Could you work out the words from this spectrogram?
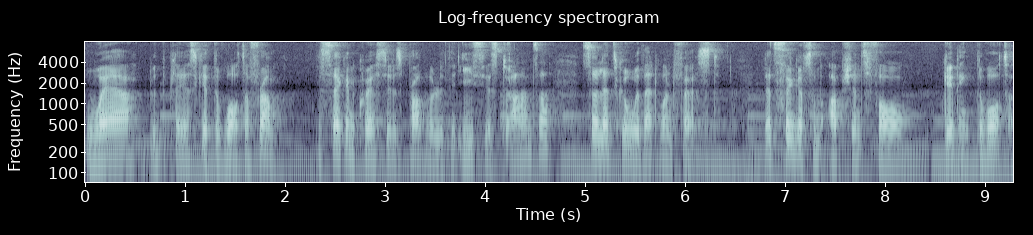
where do the players get the water from? The second question is probably the easiest to answer, so let's go with that one first. Let's think of some options for getting the water.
